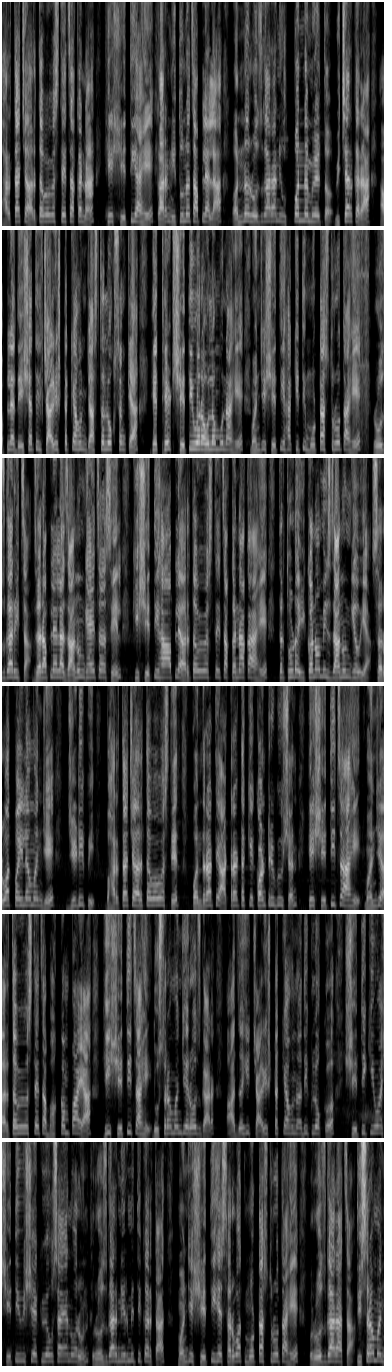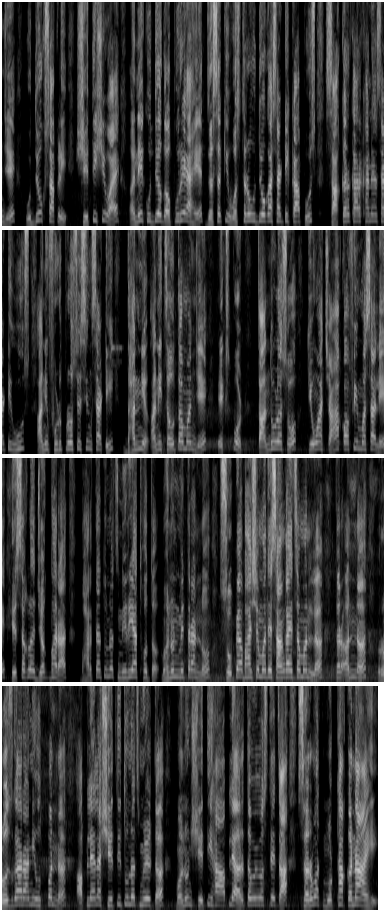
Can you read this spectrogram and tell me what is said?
भारताच्या अर्थव्यवस्थेचा कणा हे शेती आहे. कारण इथूनच आपल्याला अन्न रोजगार आणि उत्पन्न मिळतं. विचार करा आपल्या देशातील चाळीस टक्क्याहून जास्त लोकसंख्या हे थेट शेतीवर अवलंबून आहे. म्हणजे शेती हा किती मोठा स्रोत आहे रोजगारीचा. जर आपल्याला जाणून घ्यायचं असेल की शेती हा आपल्या अर्थव्यवस्थेचा कणा का आहे तर थोडं इकॉनॉमिक्स जाणून घेऊया. सर्वात पहिलं म्हणजे जी डी पी भारताच्या अर्थव्यवस्थेत पंधरा ते अठरा टक्के कॉन्ट्रीब्युशन हे शेतीचं आहे. म्हणजे अर्थव्यवस्थेचा भक्कम पाया ही शेतीच आहे. दुसरं म्हणजे रोजगार. आजही चाळीस टक्क्याहून अधिक लोक शेती किंवा शेतीविषयक व्यवसायांवरून रोजगार निर्मिती करतात. म्हणजे शेती हे सर्वात मोठा स्रोत आहे रोजगाराचा. तिसरं म्हणजे उद्योग साखळी. शेतीशिवाय अनेक उद्योग अपुरे आहेत. जसं की वस्त्र उद्योगासाठी कापूस साखर कारखान्यासाठी ऊस आणि फूड प्रोसेसिंगसाठी धान्य. आणि चौथं म्हणजे एक्सपोर्ट तांदूळ असो किंवा चहा कॉफी मसाले हे सगळं जगभरात भारतातूनच निर्यात होतं. म्हणून मित्रांनो सोप्या भाषेमध्ये सांगायचं म्हणलं तर अन्न रोजगार आणि उत्पन्न आपल्याला शेतीतूनच मिळतं. म्हणून शेती हा आपल्या अर्थव्यवस्थेचा सर्वात मोठा कणा आहे.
